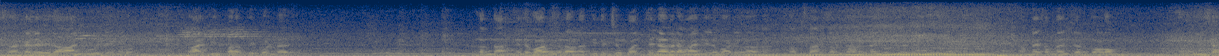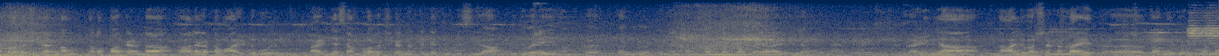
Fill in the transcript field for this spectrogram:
സകലവിധ ആനുകൂല്യങ്ങളും കാറ്റിൽ പറത്തിക്കൊണ്ട് ഉള്ള നിലപാടുകളാണ് തികച്ചും വഞ്ചനാപരമായ നിലപാടുകളാണ് സംസ്ഥാന സർക്കാർ കൈകൊണ്ടുവരുന്നത് നമ്മെ സംബന്ധിച്ചിടത്തോളം ഈ ശമ്പള പരിഷ്കരണം നടപ്പാക്കേണ്ട കാലഘട്ടമായിട്ട് പോലും കഴിഞ്ഞ ശമ്പള പരിഷ്കരണത്തിന്റെ കുടിശ്ശിക ഇതുവരെയും നമുക്ക് തന്നു തീർക്കുന്നതിന് സംസ്ഥാന സർക്കാർ തയ്യാറായിട്ടില്ല. കഴിഞ്ഞ നാല് വർഷങ്ങളിലായി തന്നു തീർക്കുമെന്ന്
